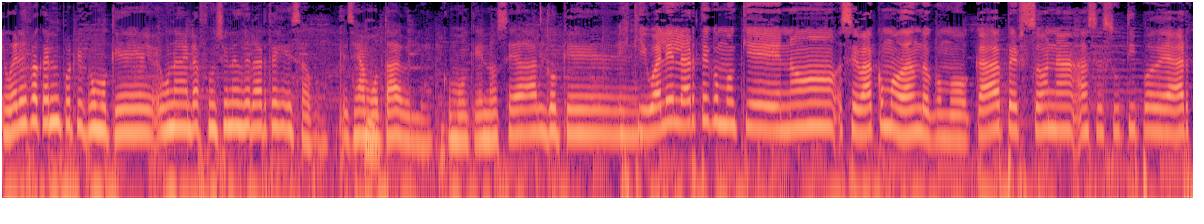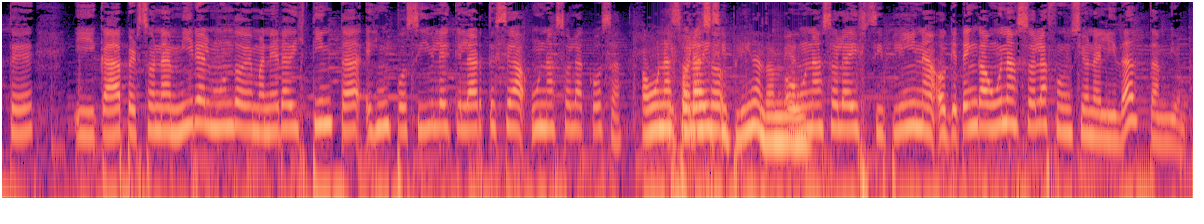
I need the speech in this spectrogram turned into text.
Igual es bacán porque como que una de las funciones del arte es esa, que sea mutable, como que no sea algo que... Es que igual el arte como que no se va acomodando, como cada persona hace su tipo de arte y cada persona mira el mundo de manera distinta, es imposible que el arte sea una sola cosa. O una Y sola eso- disciplina también. O una sola disciplina, o que tenga una sola funcionalidad también, po,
